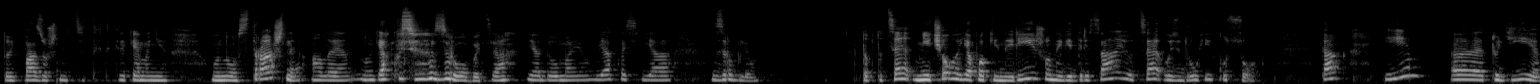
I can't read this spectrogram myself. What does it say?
Той пазушний, це таке мені воно страшне, але ну, якось зробиться, я думаю, якось я зроблю. Тобто це нічого я поки не ріжу, не відрізаю, це ось другий кусок. Так? І е, тоді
